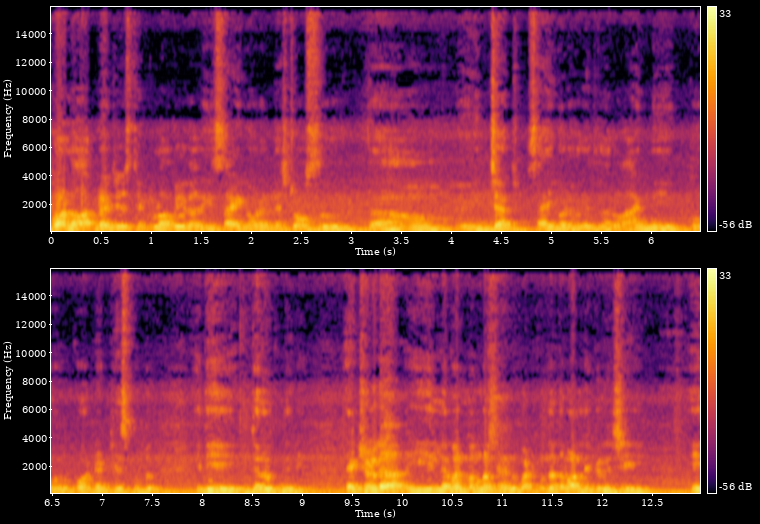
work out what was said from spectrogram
వాళ్ళు ఆర్గనైజ్ చేస్తే ఇప్పుడు లోకల్గా ఈ సాయి గౌడ్ అని guest house incharge Sai Goud ఎవరైతే ఉన్నారో ఆయన్ని కో- కోఆర్డినేట్ చేసుకుంటూ ఇది జరుగుతుంది ఇది. యాక్చువల్గా ఈ లెవెన్ మెంబర్స్ నేను పట్టుకున్న తర్వాత వాళ్ళ దగ్గర నుంచి ఈ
